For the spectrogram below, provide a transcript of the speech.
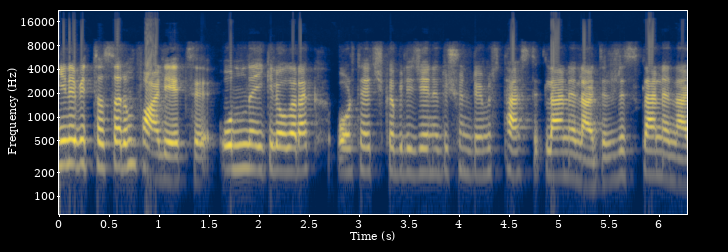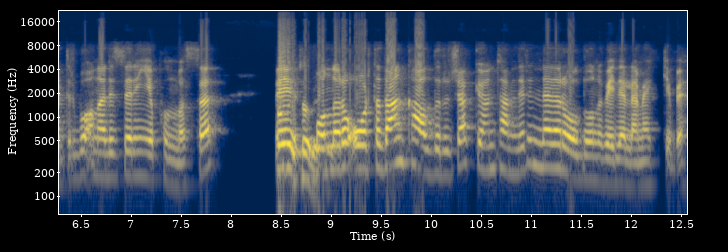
yine bir tasarım faaliyeti. Onunla ilgili olarak ortaya çıkabileceğini düşündüğümüz terslikler nelerdir, riskler nelerdir? Bu analizlerin yapılması ve tabii, tabii. onları ortadan kaldıracak yöntemlerin neler olduğunu belirlemek gibi.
